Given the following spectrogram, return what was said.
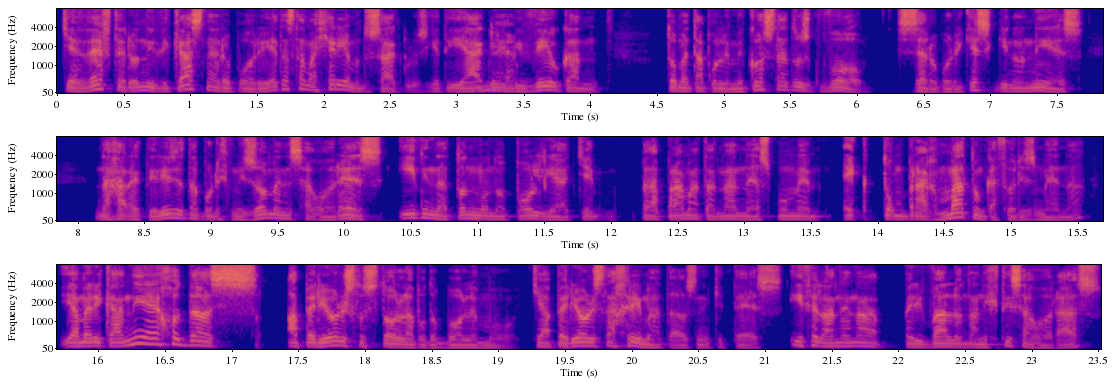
Και δεύτερον, ειδικά στην αεροπορία, ήταν στα μαχαίρια με τους Άγγλους. Γιατί οι Άγγλοι yeah. Ναι. επιδίωκαν το μεταπολεμικό status quo στις αεροπορικές συγκοινωνίες να χαρακτηρίζεται από ρυθμιζόμενες αγορές ή δυνατόν μονοπόλια και τα πράγματα να είναι ας πούμε εκ των πραγμάτων καθορισμένα, οι Αμερικανοί έχοντας απεριόριστο στόλο από τον πόλεμο και απεριόριστα χρήματα ως νικητές ήθελαν ένα περιβάλλον ανοιχτής αγοράς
